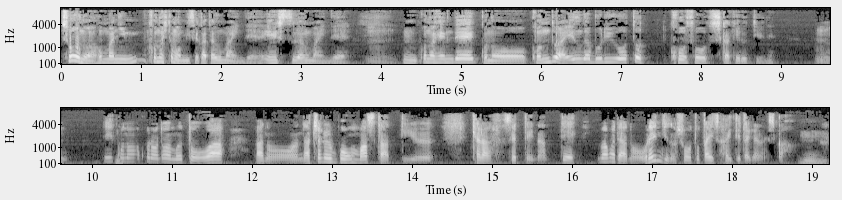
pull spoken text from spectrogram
長野はほんまに、この人も見せ方うまいんで、演出がうまいんで、うん。うん、この辺で、この、今度は NWO と構想を仕掛けるっていうね。うん。で、この頃の武藤は、あの、ナチュラルボーンマスターっていうキャラ設定になって、今まであの、オレンジのショートタイツ履いてたじゃないですか。うん。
